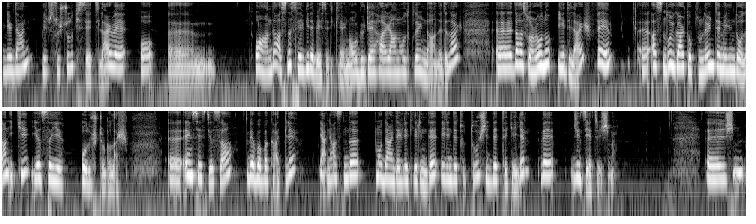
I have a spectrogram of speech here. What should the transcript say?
birden bir suçluluk hissettiler ve o e, o anda aslında sevgi de beslediklerini, o güce hayran olduklarını da anladılar. E, daha sonra onu yediler ve e, aslında uygar toplumların temelinde olan iki yasayı oluşturdular. E, ensest yasağı ve baba katli. Yani aslında modern devletlerin de elinde tuttuğu şiddet tekeli ve cinsiyet rejimi. E, şimdi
